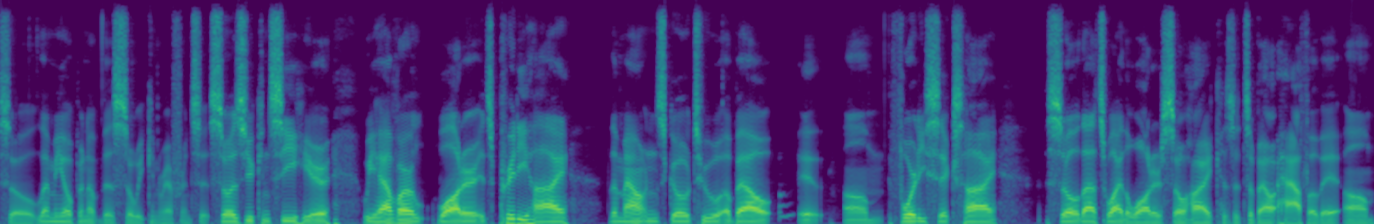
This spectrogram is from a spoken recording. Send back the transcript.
So let me open up this so we can reference it. So as you can see here, we have our water. It's pretty high. The mountains go to about eh, um, 46 high. So that's why the water is so high because it's about half of it. Um,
